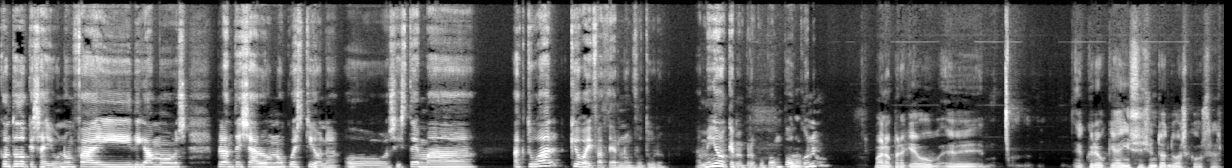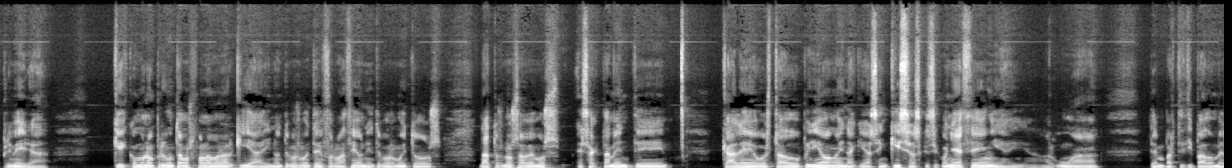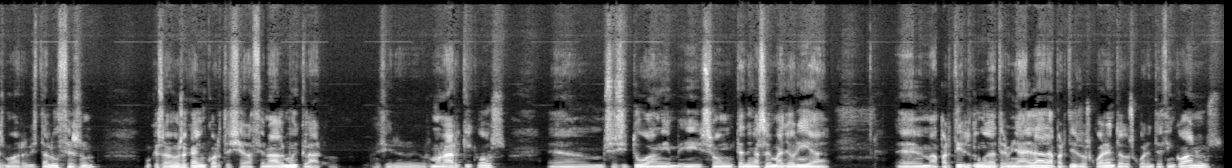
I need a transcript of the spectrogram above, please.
con todo o que saiu non fai, digamos, plantexar ou non cuestiona o sistema actual, que o vai facer nun futuro? A mí o que me preocupa un pouco, non? Bueno, pero que eu eh, eu creo que aí se xuntan dúas cousas. Primeira, que como non preguntamos pola monarquía e non temos moita información, e temos moitos datos, non sabemos exactamente cal é o estado de opinión, aínda que as enquisas que se coñecen e hai algunha ten participado mesmo a revista Luces, non? O que sabemos é que hai un corte xeracional moi claro. É dicir, os monárquicos eh, se sitúan e, e son, tenden a ser maioría eh, a partir dunha determinada edad, a partir dos 40 dos 45 anos,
